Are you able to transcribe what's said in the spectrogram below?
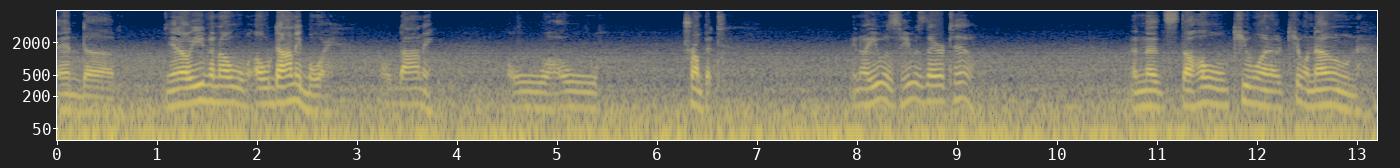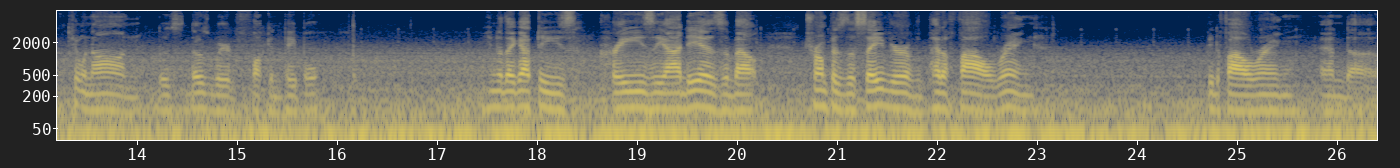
and uh, you know even old old Donnie boy, old Donnie, old old trumpet. You know he was he was there too. And that's the whole QAnon, QAnon, those those weird fucking people. You know they got these crazy ideas about Trump is the savior of a pedophile ring, pedophile ring, and uh,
